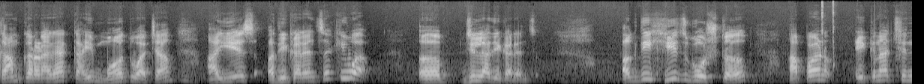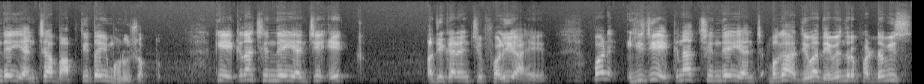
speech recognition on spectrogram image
काम करणाऱ्या काही महत्त्वाच्या आय एस अधिकाऱ्यांचं किंवा जिल्हाधिकाऱ्यांचं. अगदी हीच गोष्ट आपण एकनाथ शिंदे यांच्या बाबतीतही म्हणू शकतो. की एकनाथ शिंदे यांची एक अधिकाऱ्यांची फळी आहे. पण ही जी एकनाथ शिंदे यांच्या बघा जेव्हा देवेंद्र फडणवीस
